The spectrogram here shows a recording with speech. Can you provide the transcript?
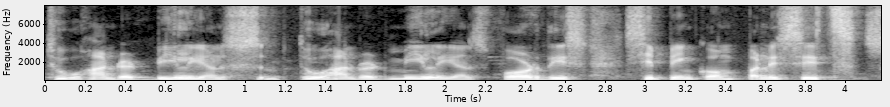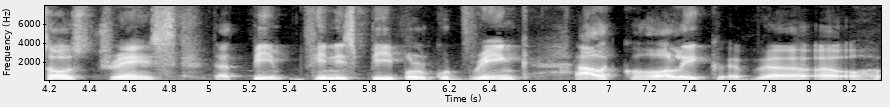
200 billions, 200 millions for these shipping companies, it's so strange that Finnish people could drink alcoholic uh, uh,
